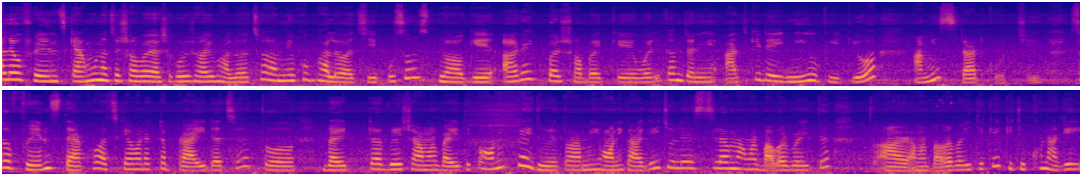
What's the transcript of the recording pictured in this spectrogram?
হ্যালো ফ্রেন্ডস, কেমন আছো সবাই? আশা করি সবাই ভালো আছো। আমিও খুব ভালো আছি। কুসুমস ব্লগে আরেকবার সবাইকে ওয়েলকাম জানিয়ে আজকের এই নিউ ভিডিও আমি স্টার্ট করছি। সো ফ্রেন্ডস, দেখো আজকে আমার একটা ব্রাইড আছে। তো ব্রাইডটা বেশ আমার বাড়ি থেকে অনেকটাই দূরে। তো আমি অনেক আগেই চলে এসেছিলাম আমার বাবার বাড়িতে। আর আমার বাবার বাড়ি থেকে কিছুক্ষণ আগেই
